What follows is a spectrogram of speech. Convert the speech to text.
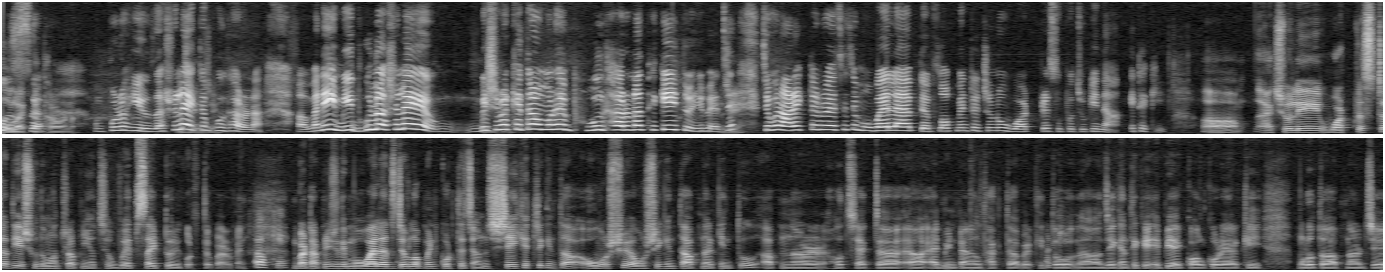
ভুল একটা ধারণা। পুরো হিউজ আসলে একটা ভুল ধারণা। মানে এই মিথগুলো আসলে বেশিরভাগ ক্ষেত্রে আমার মনে হয় ভুল ধারণা থেকেই তৈরি হয়েছে। যেমন আরেকটা রয়েছে যে মোবাইল অ্যাপ ডেভেলপমেন্টের জন্য ওয়ার্ডপ্রেস উপযোগী না এটা কি? অ্যাকচুয়ালি ওয়ার্ডপ্রেসটা দিয়ে শুধুমাত্র আপনি হচ্ছে ওয়েবসাইট তৈরি করতে পারবেন। ওকে বাট আপনি যদি মোবাইল অ্যাপস ডেভেলপমেন্ট করতে চান সেই ক্ষেত্রে কিন্তু অবশ্যই অবশ্যই কিন্তু আপনার কিন্তু আপনার হচ্ছে একটা অ্যাডমিন প্যানেল থাকতে হবে আর কি। তো যেখান থেকে এপিআই কল করে আর কি মূলত আপনার যে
